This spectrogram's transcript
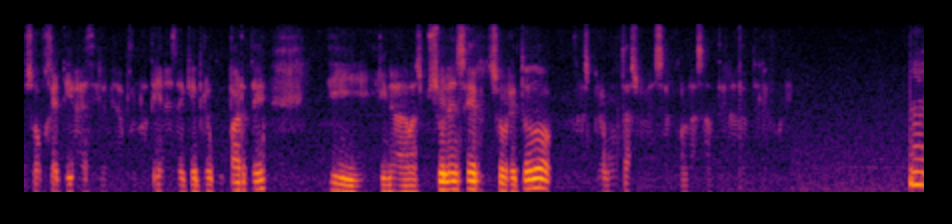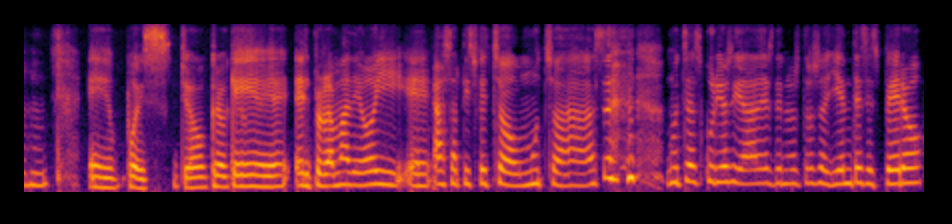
Es objetivo decirle, mira, pues no tienes de qué preocuparte y, nada más. Suelen ser, sobre todo, las preguntas suelen ser con las eh, pues yo creo que el programa de hoy eh, ha satisfecho muchas, muchas curiosidades de nuestros oyentes. Espero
